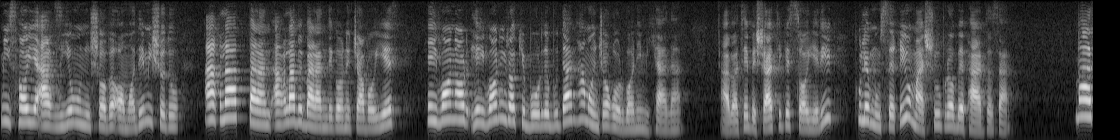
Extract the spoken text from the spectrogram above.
میزهای اغذیه و نوشابه آماده می شد و اغلب, برند، اغلب برندگان جوایز حیوانی را که برده بودند همانجا قربانی می‌کردند. البته به شرطی که سایرین پول موسیقی و مشروب را بپردازند. بعد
